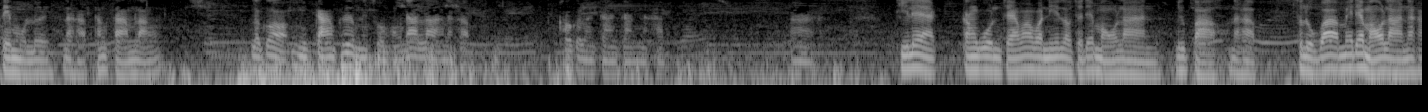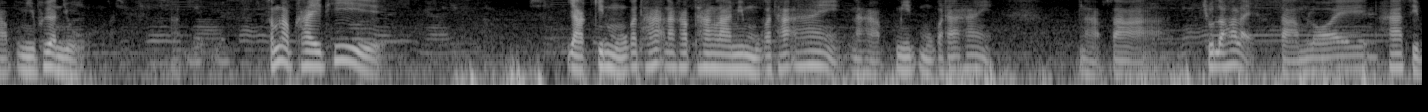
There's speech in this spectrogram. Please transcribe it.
เต็มหมดเลยนะครับ ทั้งสามหลัง แล้วก็มีกางเพิ่มในส่วนของด้านล่างนะครับ เขากำลังกางกันนะครับทีแรกกังวลใจว่าวันนี้เราจะได้เหมาลานหรือเปล่านะครับ สรุปว่าไม่ได้เหมาลานนะครับ มีเพื่อนอยู่สำหรับใครที่อยากกินหมูกระทะนะครับ ทางร้านมีหมูกระทะให้นะครับ มีหมูกระทะให้นะครับสาชุดละเท่าไหร่สามร้อยห้าสิบ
